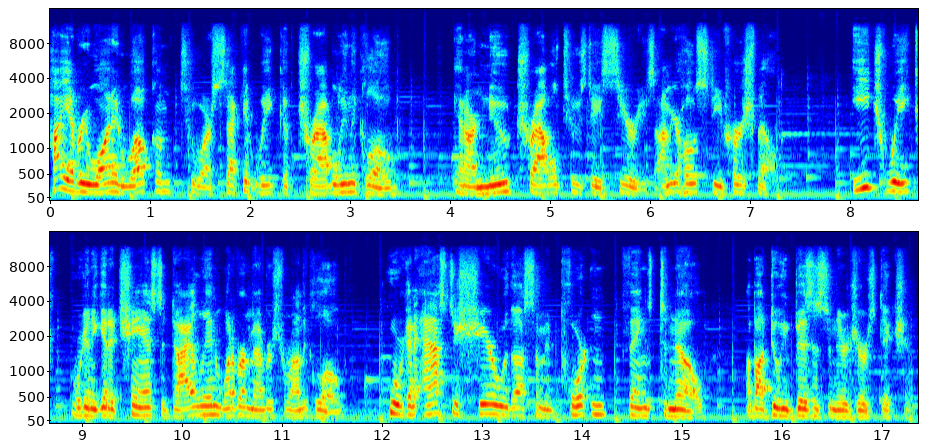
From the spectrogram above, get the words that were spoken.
Hi, everyone, and welcome to our second week of Traveling the Globe in our new Travel Tuesday series. I'm your host, Steve Hirschfeld. Each week, we're going to get a chance to dial in one of our members from around the globe who are going to ask to share with us some important things to know about doing business in their jurisdiction.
